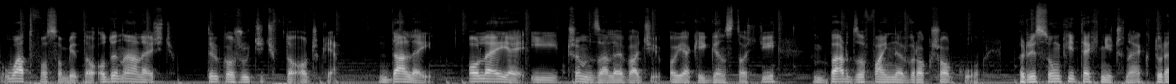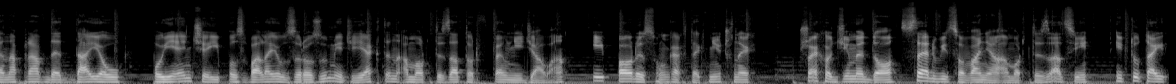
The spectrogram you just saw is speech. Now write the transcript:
łatwo sobie to odnaleźć, tylko rzucić w to oczkiem. Dalej, oleje i czym zalewać, o jakiej gęstości. Bardzo fajne w RockShoku rysunki techniczne, które naprawdę dają pojęcie i pozwalają zrozumieć, jak ten amortyzator w pełni działa. I po rysunkach technicznych przechodzimy do serwisowania amortyzacji. I tutaj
